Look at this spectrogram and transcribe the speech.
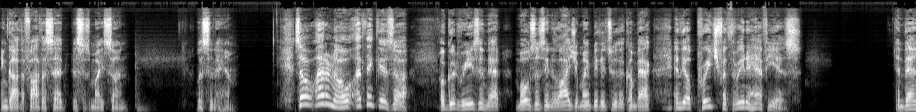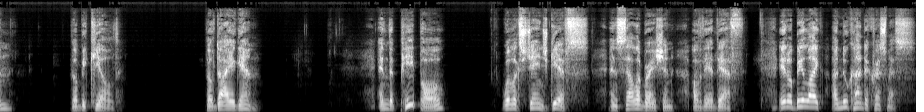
And God the Father said, This is my son. Listen to him. So I don't know. I think there's a, a good reason that Moses and Elijah might be the two that come back and they'll preach for three and a half years. And then they'll be killed. They'll die again. And the people will exchange gifts in celebration of their death. It'll be like a new kind of Christmas.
